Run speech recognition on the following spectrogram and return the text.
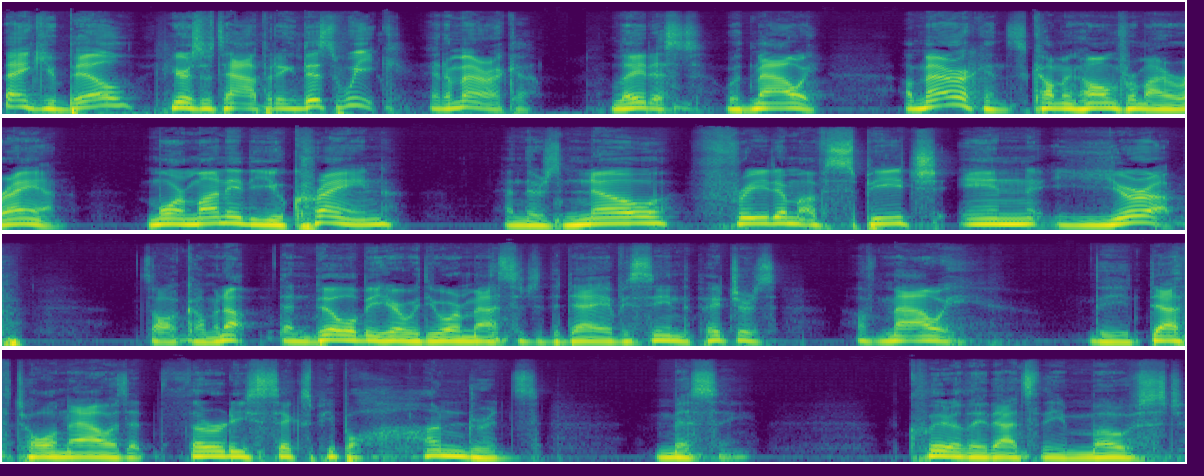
Thank you, Bill. Here's what's happening this week in America. Latest with Maui. Americans coming home from Iran. More money to Ukraine. And there's no freedom of speech in Europe. It's all coming up. Then Bill will be here with your message of the day. Have you seen the pictures of Maui? The death toll now is at 36 people, hundreds missing. Clearly, that's the most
